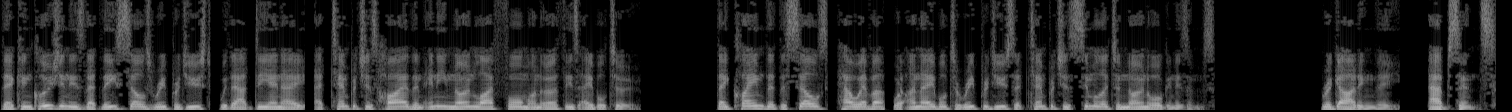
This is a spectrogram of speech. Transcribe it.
Their conclusion is that these cells reproduced, without DNA, at temperatures higher than any known life form on Earth is able to. They claimed that the cells, however, were unable to reproduce at temperatures similar to known organisms. Regarding the «absence»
